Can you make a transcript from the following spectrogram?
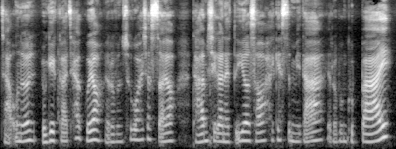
자, 오늘 여기까지 하고요. 여러분 수고하셨어요. 다음 시간에 또 이어서 하겠습니다. 여러분 굿바이.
